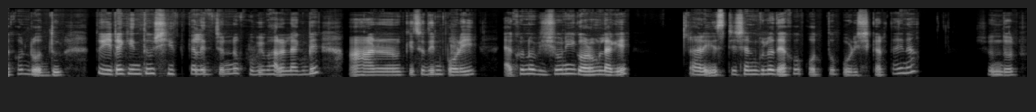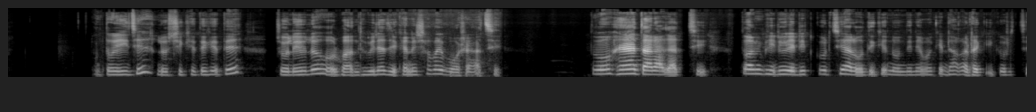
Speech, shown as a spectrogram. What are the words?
এখন রোদ্দুর। তো এটা কিন্তু শীতকালের জন্য খুবই ভালো লাগবে। আর কিছুদিন পরেই এখনও ভীষণই গরম লাগে। আর স্টেশনগুলো দেখো কত পরিষ্কার, তাই না? সুন্দর। তো এই যে লস্যি খেতে খেতে চলে এলো ওর বান্ধবীরা যেখানে সবাই বসা আছে। তো হ্যাঁ তারা যাচ্ছি। তো আমি ভিডিও এডিট করছি আর ওদিকে নন্দিনী আমাকে ঢাকাঢাকি করছে।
